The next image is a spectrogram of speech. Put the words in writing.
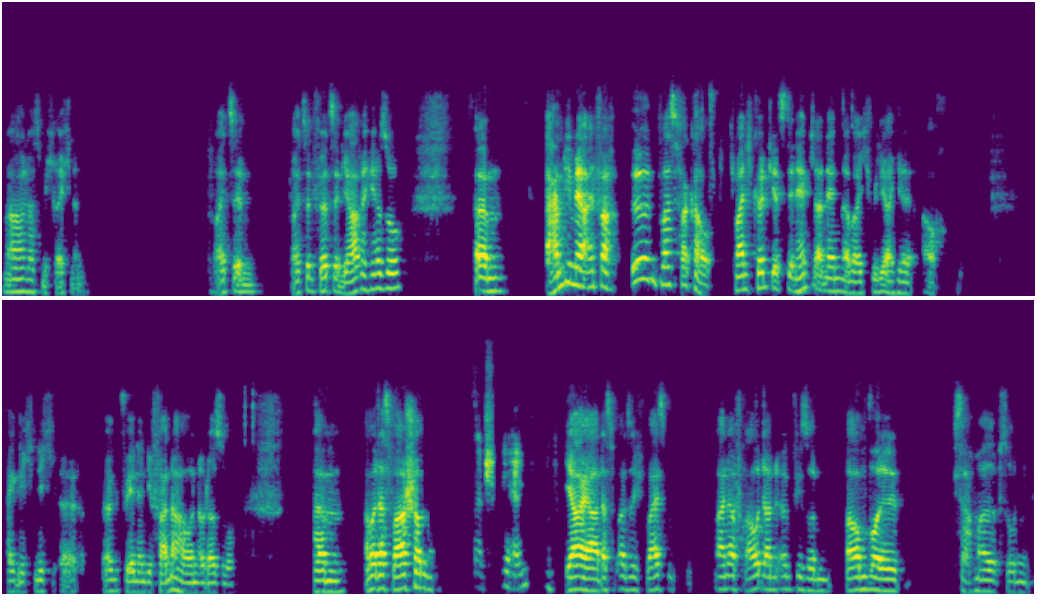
na, lass mich rechnen, 13, 13, 14 Jahre her so, ähm, da haben die mir einfach irgendwas verkauft. Ich meine, ich könnte jetzt den Händler nennen, aber ich will ja hier auch eigentlich nicht äh, irgendwen in die Pfanne hauen oder so. Ähm, aber das war schon, Ein Schulhemd. ja, ja, das, also ich weiß, meiner Frau dann irgendwie so ein Baumwoll, ich sag mal, so ein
